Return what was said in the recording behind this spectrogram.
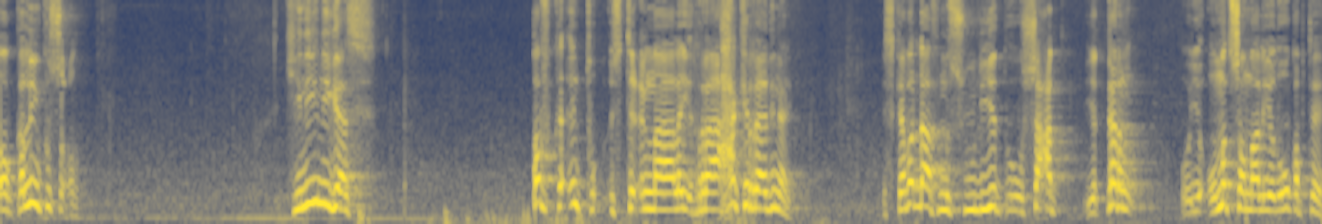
oo qalliin ku socdo. Kiniinigaas qofka intuu isticmaalay raaxo ka raadinayo iskaba dhaaf mas'uuliyad uu shacab iyo qaran iyo ummad soomaaliyeed uu qabtee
